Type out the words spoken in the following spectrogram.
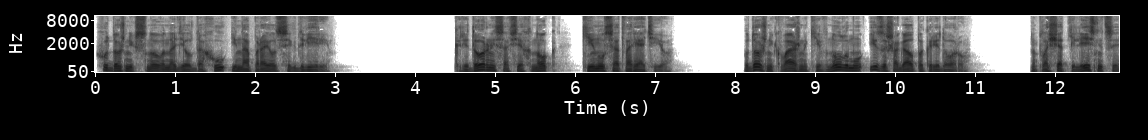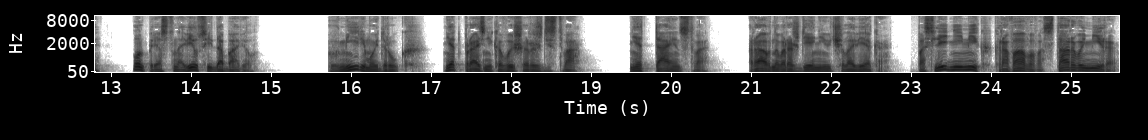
Художник снова надел доху и направился к двери. Коридорный со всех ног кинулся отворять ее. Художник важно кивнул ему и зашагал по коридору. На площадке лестницы он приостановился и добавил. «В мире, мой друг, нет праздника выше Рождества, нет таинства, равного рождению человека. Последний миг кровавого старого мира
